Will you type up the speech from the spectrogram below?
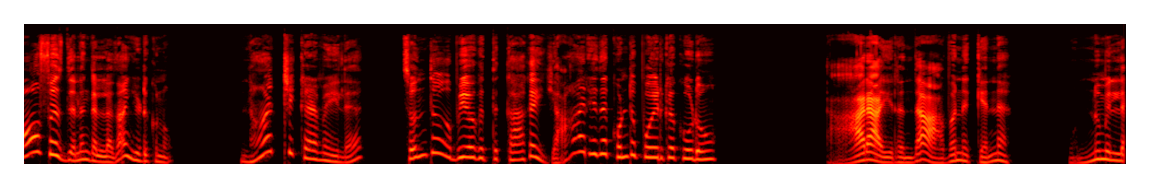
ஆஃபீஸ் தினங்கள்ல தான் எடுக்கணும். ஞாயிற்றுக்கிழமையில சொந்த உபயோகத்துக்காக யார் இதை கொண்டு போயிருக்க கூடும்? யாரா இருந்தா அவனுக்கு என்ன ஒண்ணுமில்ல.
